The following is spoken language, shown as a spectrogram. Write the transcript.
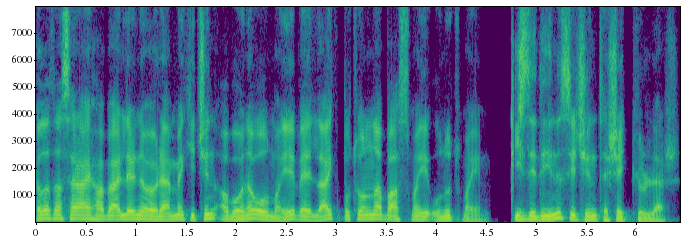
Galatasaray haberlerini öğrenmek için abone olmayı ve like butonuna basmayı unutmayın. İzlediğiniz için teşekkürler.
